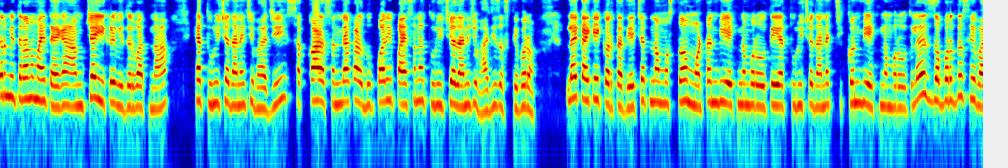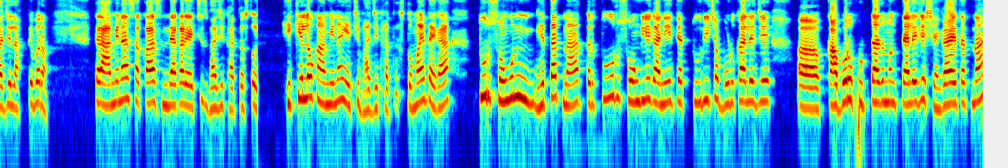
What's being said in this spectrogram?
तर मित्रांनो माहीत आहे का? आमच्या इकडे विदर्भात ना ह्या तुरीच्या दाण्याची भाजी सकाळ संध्याकाळ दुपारी पायसाना तुरीच्या दाण्याची भाजीच असते बरं. लय काय काय करतात? याच्यात ना मस्त मटन बी एक नंबर होते या तुरीच्या दाण्यात चिकन बी एक नंबर होते. लय जबरदस्त हे भाजी लागते बरं. तर आम्ही ना सकाळ संध्याकाळ याचीच भाजी खात असतो. हिके लोक आम्ही ना याची भाजी खात असतो. माहीत आहे का? तूर सोंगून घेतात ना तर तूर सोंगली का नाही त्या तुरीच्या बुडकाले जे काबोर फुटतात मग त्याला जे शेंगा येतात ना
